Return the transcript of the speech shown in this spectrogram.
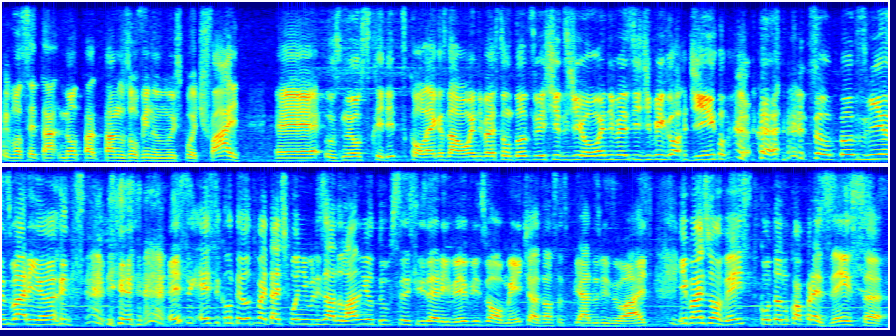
e você tá, não, tá, tá nos ouvindo no Spotify, é, os meus queridos colegas da Oniverse estão todos vestidos de Oniverse e de bigodinho. São todos minhas variantes. esse, esse conteúdo vai estar disponibilizado lá no YouTube se vocês quiserem ver visualmente as nossas piadas visuais. E mais uma vez, contando com a presença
